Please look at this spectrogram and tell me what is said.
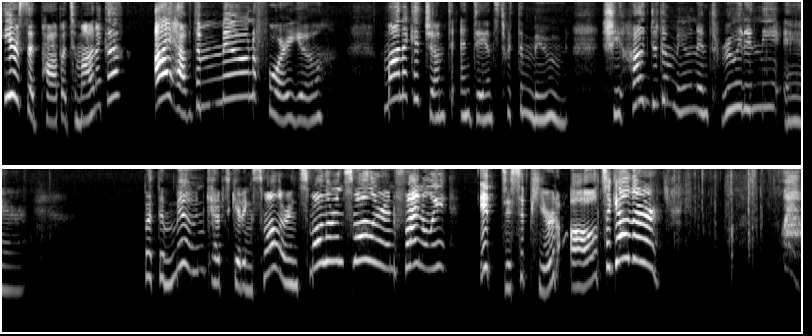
Here, said Papa to Monica, I have the moon for you. Monica jumped and danced with the moon. She hugged the moon and threw it in the air. But the moon kept getting smaller and smaller and smaller, and finally it disappeared altogether. Wow.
